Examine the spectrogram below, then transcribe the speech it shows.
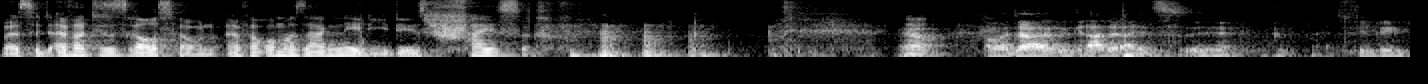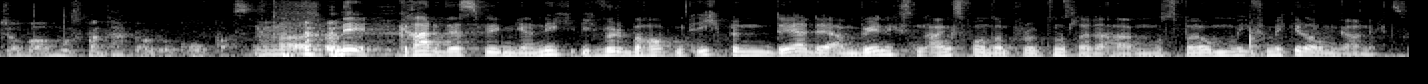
Weißt du, einfach dieses Raushauen. Einfach auch mal sagen, nee, die Idee ist scheiße. Ja. Aber da gerade als, äh, als Ferienjobber muss man da, glaube ich, auch aufpassen. Nee, gerade deswegen ja nicht. Ich würde behaupten, ich bin der, der am wenigsten Angst vor unserem Produktionsleiter haben muss, weil um, mich- für mich geht darum gar nichts.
